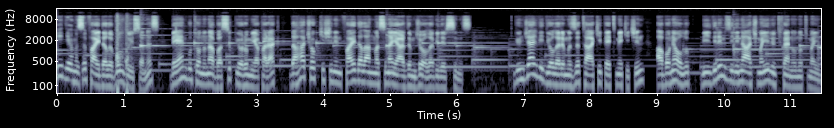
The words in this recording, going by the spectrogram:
Videomuzu faydalı bulduysanız, beğen butonuna basıp yorum yaparak, daha çok kişinin faydalanmasına yardımcı olabilirsiniz. Güncel videolarımızı takip etmek için, abone olup, bildirim zilini açmayı lütfen unutmayın.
